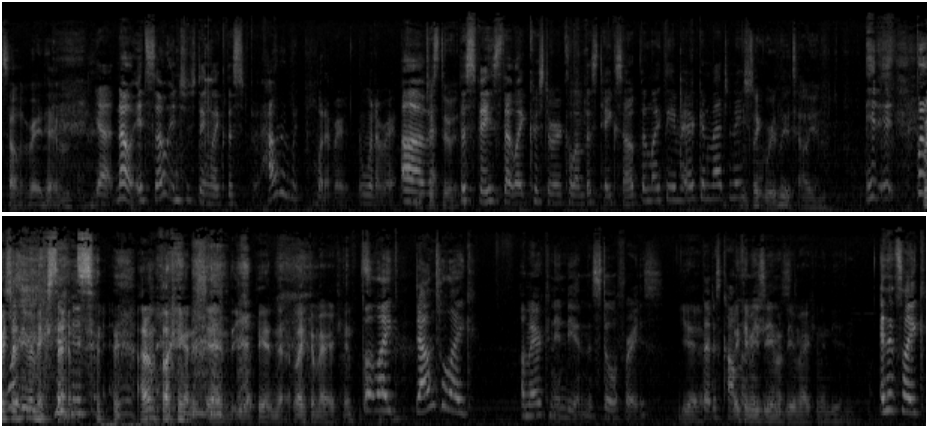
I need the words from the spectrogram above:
celebrate him. yeah. No, it's so interesting. Like this. How did we? Whatever. Whatever. Um, Just do it. the space that like Christopher Columbus takes up in like the American imagination. It's like weirdly Italian. It, it, but Which what- doesn't even make sense. I don't fucking understand the European like Americans. But like down to like American Indian is still a phrase, Yeah. that is like the Museum of the. American Indian. And it's like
